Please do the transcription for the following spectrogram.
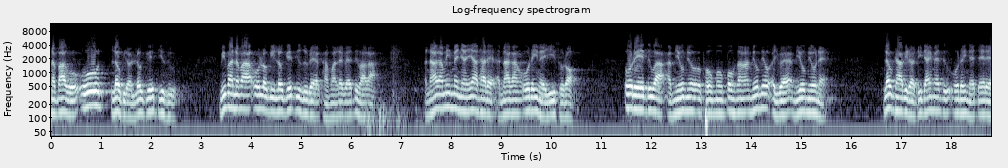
နှစ်ပါးကိုအိုးလောက်ပြီးတော့လှုပ်ကြွေးပြုစု မိဘနှစ်ပါးအိုးလုပ်ပြီးလုပ်ကြပြုစုတဲ့အခါမှာလည်းပဲသူဟာကအနာဂမိမဉ္ဇဉ်ရထားတဲ့အနာဂံအိုးရင်းနဲ့ကြီးဆိုတော့အိုးရေသူကအမျိုးမျိုးအဖုံဖုံပုံစံအမျိုးမျိုးအရွယ်အမျိုးမျိုးနဲ့လောက်ထားပြီးတော့ဒီတိုင်းပဲသူအိုးရင်းနဲ့တဲတဲ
